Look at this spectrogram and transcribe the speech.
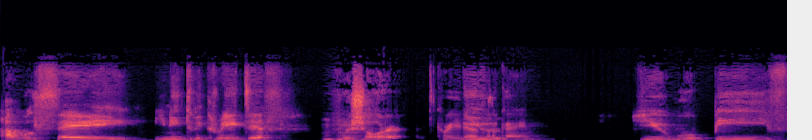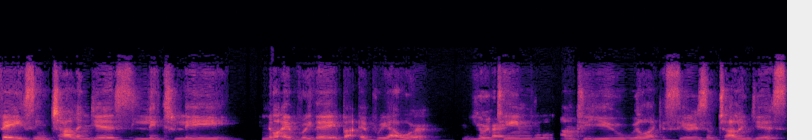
I will say you need to be creative mm-hmm. for sure. Creative, you, okay. You will be facing challenges literally not every day, but every hour. Your okay. team will come to you with like a series of challenges,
